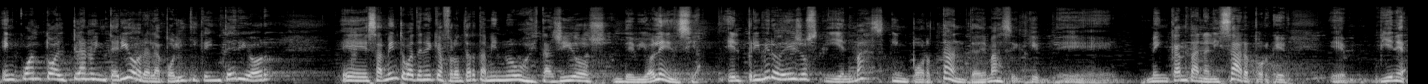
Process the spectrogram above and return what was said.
En cuanto al plano interior, a la política interior, eh, Sarmiento va a tener que afrontar también nuevos estallidos de violencia. El primero de ellos y el más importante, además, que eh, me encanta analizar porque eh, viene,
